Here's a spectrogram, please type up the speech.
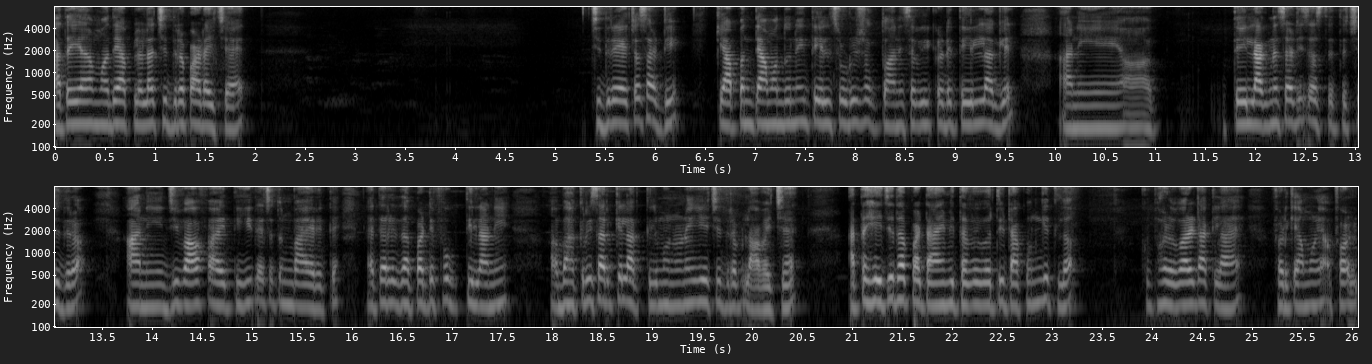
आता यामध्ये आपल्याला छिद्र पाडायचे आहेत. छिद्र याच्यासाठी की आपण त्यामधूनही तेल सोडू शकतो आणि सगळीकडे तेल लागेल. आणि तेल लागण्यासाठीच असते ते छिद्र. आणि जी वाफ आहे तीही त्याच्यातून बाहेर येते. नाहीतर धपाटे फुगतील आणि भाकरीसारखे लागतील म्हणूनही हे छिद्र लावायचे आहेत. आता हे जे धपाटं आहे मी तव्यावरती टाकून घेतलं. खूप हळूवार टाकला आहे. फडक्यामुळे फड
